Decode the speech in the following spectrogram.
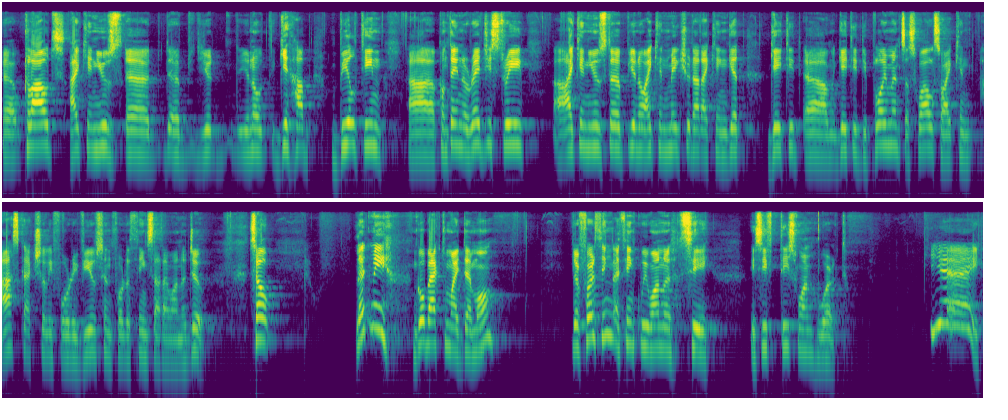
uh, clouds. I can use, uh, the, you, you know, GitHub built-in uh, container registry. Uh, I can use the, you know, I can make sure that I can get gated, um, gated deployments as well. So I can ask actually for reviews and for the things that I want to do. So let me go back to my demo. The first thing I think we want to see is if this one worked. Yay!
